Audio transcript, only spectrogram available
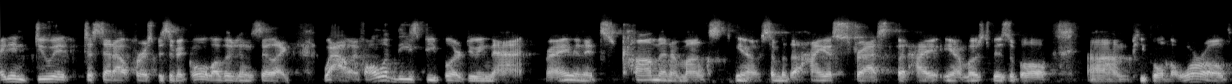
I didn't do it to set out for a specific goal other than to say like, wow, if all of these people are doing that, right, and it's common amongst you know some of the highest stressed but high you know most visible um, people in the world,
